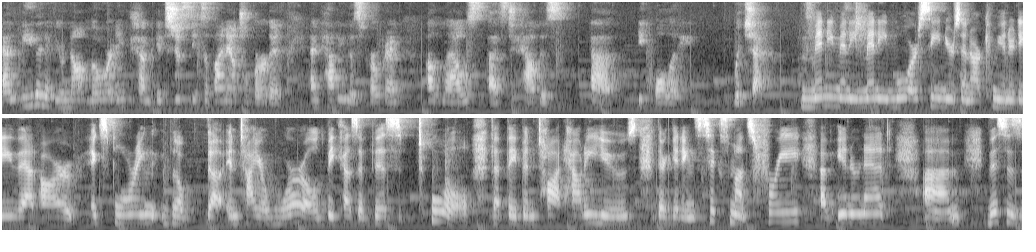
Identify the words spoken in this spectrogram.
and even if you're not lower income, it's just, it's a financial burden. And having this program allows us to have this uh, equality with check many, many, many more seniors in our community that are exploring the, the entire world because of this tool that they've been taught how to use. They're getting six months free of internet. Um, this is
